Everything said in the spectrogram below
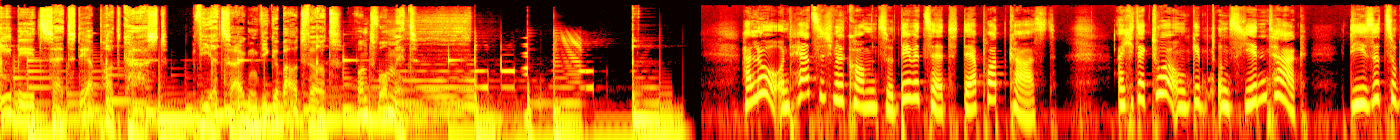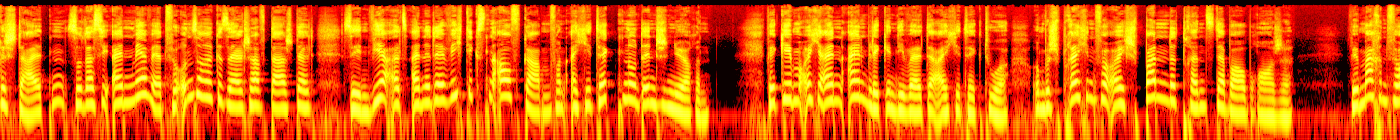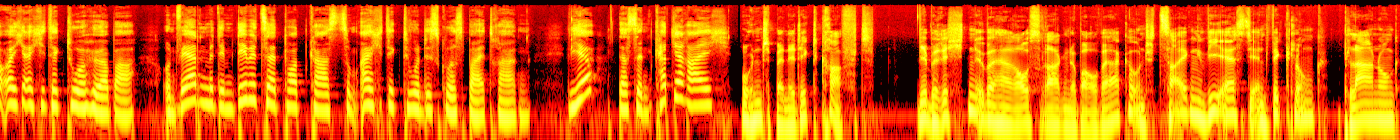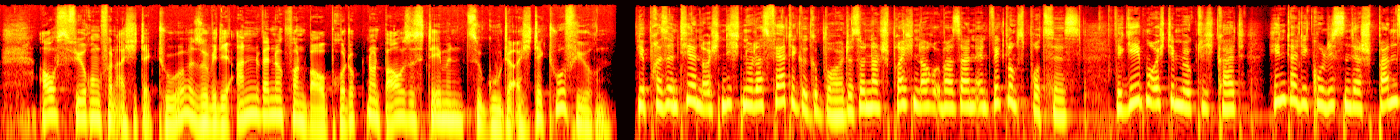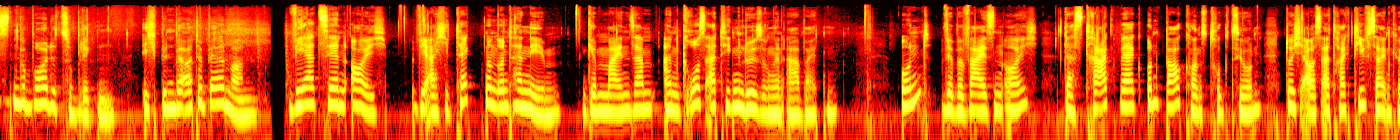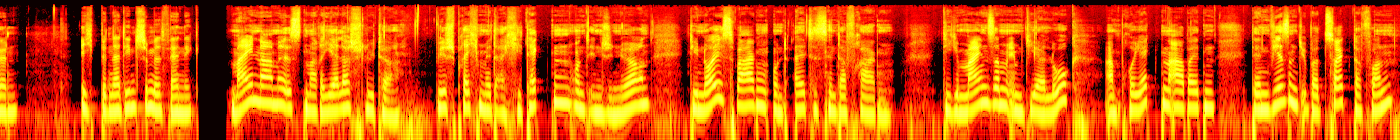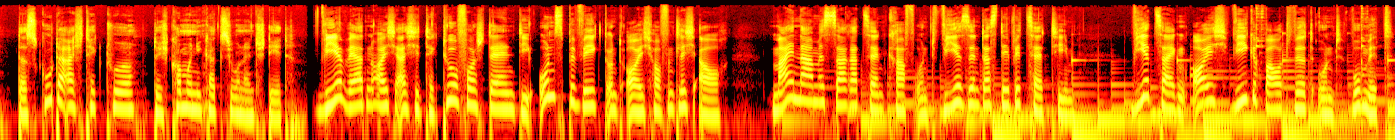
DBZ der Podcast. Wir zeigen, wie gebaut wird und womit. Hallo und herzlich willkommen zu DWZ, der Podcast. Architektur umgibt uns jeden Tag. Diese zu gestalten, sodass sie einen Mehrwert für unsere Gesellschaft darstellt, sehen wir als eine der wichtigsten Aufgaben von Architekten und Ingenieuren. Wir geben euch einen Einblick in die Welt der Architektur und besprechen für euch spannende Trends der Baubranche. Wir machen für euch Architektur hörbar und werden mit dem DBZ-Podcast zum Architekturdiskurs beitragen. Wir, das sind Katja Reich und Benedikt Kraft. Wir berichten über herausragende Bauwerke und zeigen, wie erst die Entwicklung, Planung, Ausführung von Architektur sowie die Anwendung von Bauprodukten und Bausystemen zu guter Architektur führen. Wir präsentieren euch nicht nur das fertige Gebäude, sondern sprechen auch über seinen Entwicklungsprozess. Wir geben euch die Möglichkeit, hinter die Kulissen der spannendsten Gebäude zu blicken. Ich bin Beate Bellmann. Wir erzählen euch, wie Architekten und Unternehmen gemeinsam an großartigen Lösungen arbeiten. Und wir beweisen euch, dass Tragwerk und Baukonstruktion durchaus attraktiv sein können. Ich bin Nadine Schimmelfennig. Mein Name ist Mariella Schlüter. Wir sprechen mit Architekten und Ingenieuren, die Neues wagen und Altes hinterfragen, die gemeinsam im Dialog an Projekten arbeiten, denn wir sind überzeugt davon, dass gute Architektur durch Kommunikation entsteht. Wir werden euch Architektur vorstellen, die uns bewegt und euch hoffentlich auch. Mein Name ist Sarah Zentgraf und wir sind das DBZ-Team. Wir zeigen euch, wie gebaut wird und womit.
